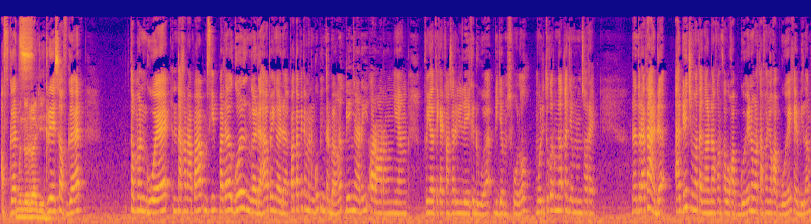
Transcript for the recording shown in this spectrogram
of God's Mundur lagi. grace of God. Temen gue entah kenapa, meski padahal gue nggak ada HP nggak ada apa, tapi temen gue pinter banget dia nyari orang-orang yang punya tiket konser di day kedua di jam 10 mau ditukar nggak ke jam 6 sore. Dan ternyata ada, ada cuma tinggal nelfon ke bokap gue, nomor telepon nyokap gue kayak bilang,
